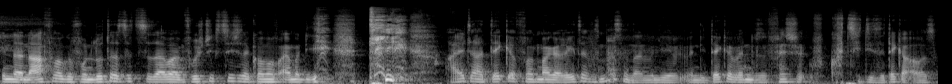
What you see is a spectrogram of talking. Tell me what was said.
in der Nachfolge von Luther, sitzt du da beim Frühstückstisch, dann kommt auf einmal die, die Altardecke von Margarete. Was machst du denn dann, wenn die, wenn die Decke, wenn du feststellst, oh Gott, sieht diese Decke aus?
